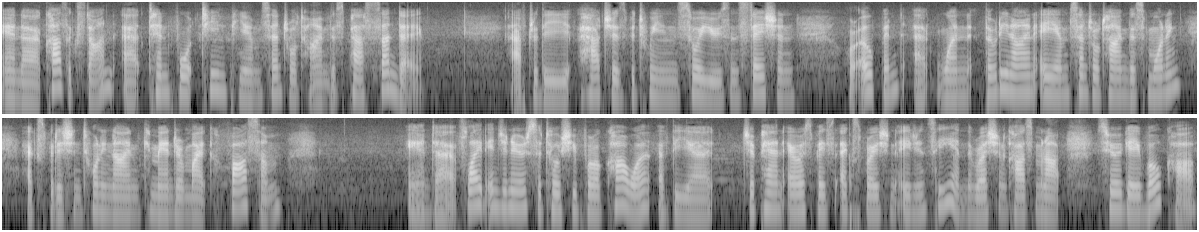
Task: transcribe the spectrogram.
in uh, Kazakhstan at 10:14 p.m. Central Time this past Sunday. After the hatches between Soyuz and station were opened at 1:39 a.m. Central Time this morning. Expedition 29 Commander Mike Fossum and uh, Flight Engineer Satoshi Furukawa of the uh, Japan Aerospace Exploration Agency and the Russian cosmonaut Sergei Volkov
